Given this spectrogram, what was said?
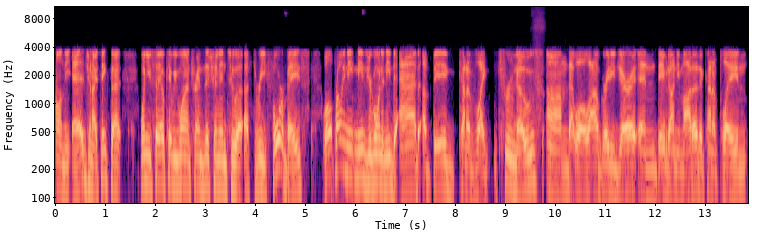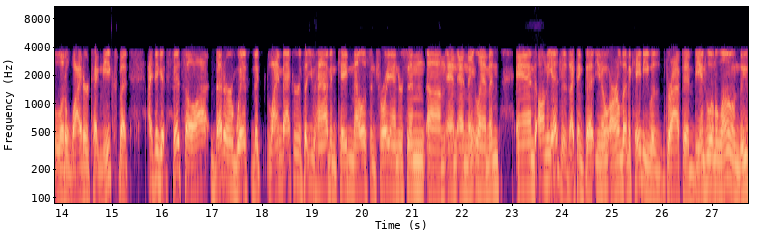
on the edge. And I think that when you say, okay, we want to transition into a, a three-four base, well, it probably need, means you're going to need to add a big kind of like true nose um, that will allow Grady Jarrett and David Onyemata to kind of play in a little wider techniques. But I think it fits a lot better with the linebackers that you have in Kaden Elliss and Troy Andersen um, and and Nate Landman. And on the edges, I think that you know Arnold Ebiketie was drafted, DeAngelo Malone. These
